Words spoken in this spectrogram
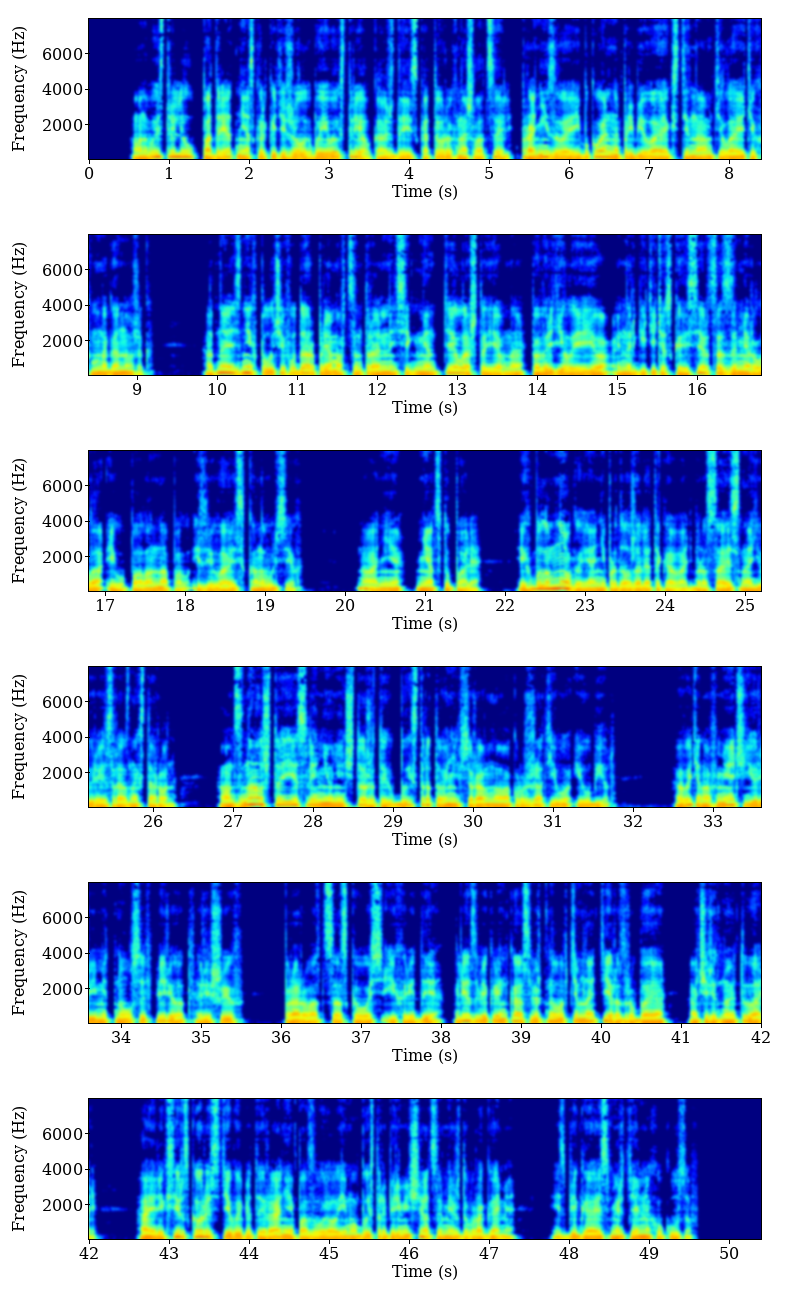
Он выстрелил подряд несколько тяжелых боевых стрел, каждая из которых нашла цель, пронизывая и буквально прибивая к стенам тела этих многоножек. Одна из них, получив удар прямо в центральный сегмент тела, что явно повредило ее энергетическое сердце, замерла и упала на пол, извиваясь в конвульсиях. Но они не отступали. Их было много, и они продолжали атаковать, бросаясь на Юрия с разных сторон. Он знал, что если не уничтожит их быстро, то они все равно окружат его и убьют. Вытянув меч, Юрий метнулся вперед, решив прорваться сквозь их ряды. Лезвие клинка сверкнуло в темноте, разрубая очередную тварь, а эликсир скорости, выпитый ранее, позволил ему быстро перемещаться между врагами, избегая смертельных укусов.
